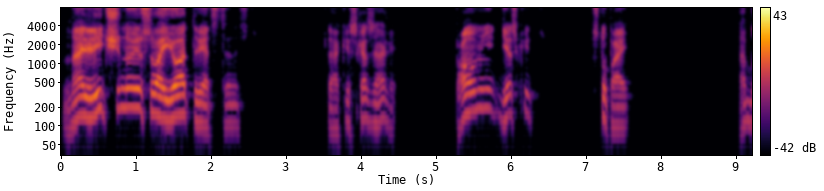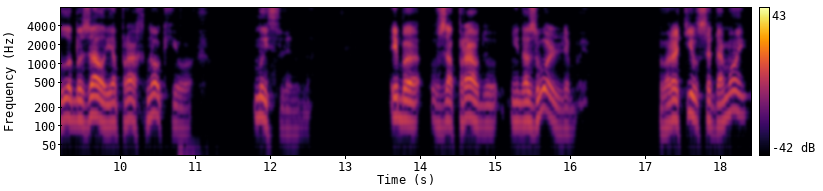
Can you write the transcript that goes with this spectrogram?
на личную свою ответственность. Так и сказали. Помни, дескать, ступай. Облобызал я прах ног его мысленно, ибо взаправду не дозволили бы. Воротился домой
